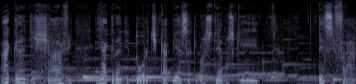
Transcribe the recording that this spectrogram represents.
a grande chave e a grande dor de cabeça que nós temos que decifrar.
